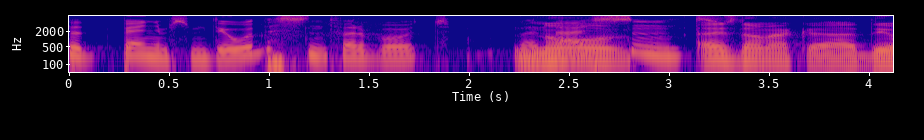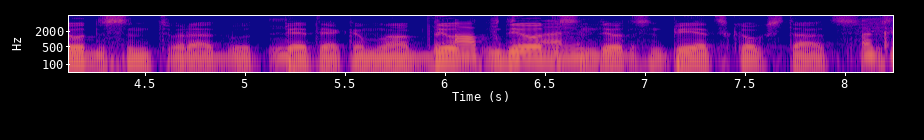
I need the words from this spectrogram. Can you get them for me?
tad pieņemsim 20, varbūt. Vai Nu, 10? Es domāju, ka 20 varētu būt pietiekami labi. Div, Aptuveni. 20, 25 kaut kas tāds. Es- Ok,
